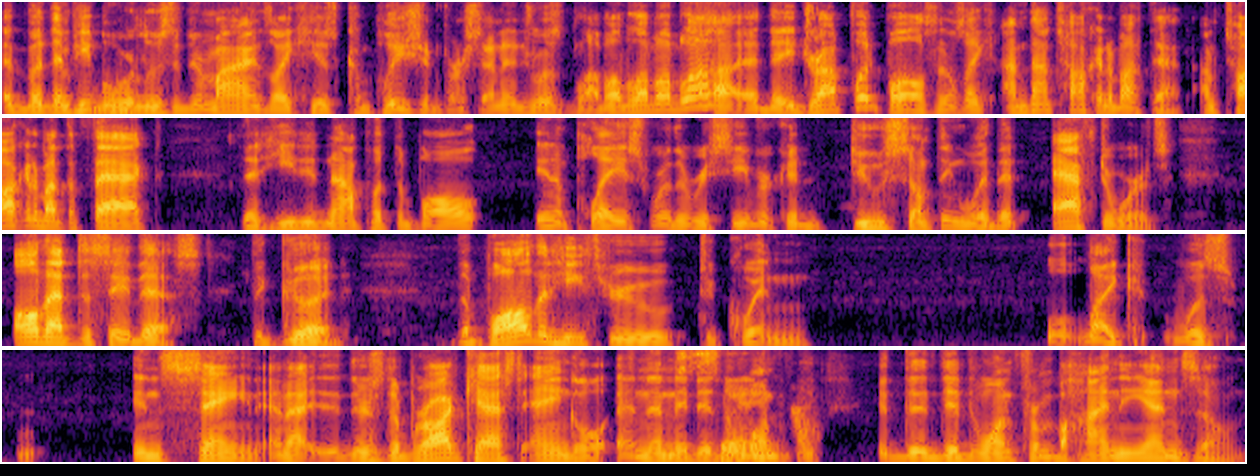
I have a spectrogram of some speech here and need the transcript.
Uh, but then people were Mm-hmm. losing their minds, like his completion percentage was blah blah blah blah blah. And they dropped footballs, and I was like, I'm not talking about that. I'm talking about the fact that he did not put the ball in a place where the receiver could do something with it afterwards. All that to say this: the good, the ball that he threw to Quintin, l- like was insane. And I, there's the broadcast angle, and then they did the one from, they did one from behind the end zone.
